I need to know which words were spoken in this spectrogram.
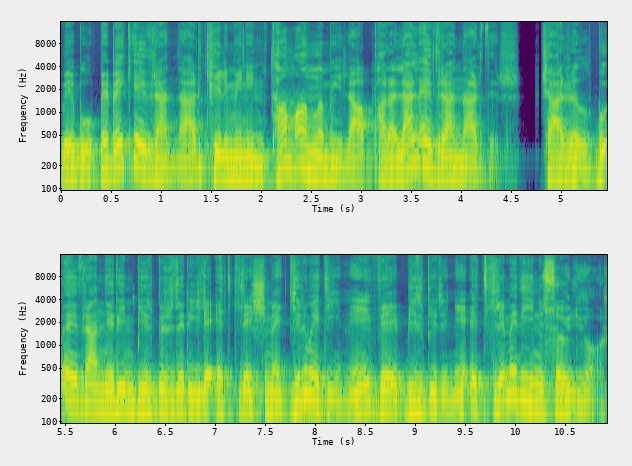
ve bu bebek evrenler kelimenin tam anlamıyla paralel evrenlerdir. Carroll bu evrenlerin birbirleriyle etkileşime girmediğini ve birbirini etkilemediğini söylüyor.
